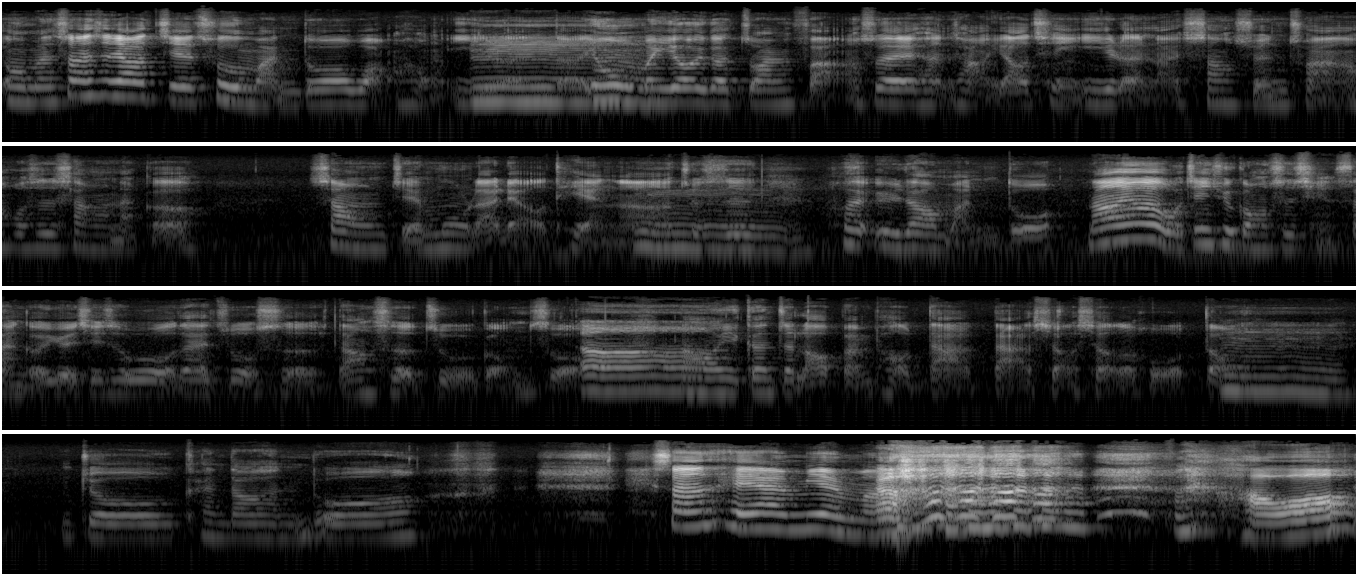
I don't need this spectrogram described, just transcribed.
我们算是要接触蛮多网红艺人的，嗯因为我们有一个专访，所以很常邀请艺人来上宣传啊，或是上那个上节目来聊天啊，嗯就是会遇到蛮多。然后因为我进去公司前三个月，其实我有在做社当社助的工作，然后嗯也跟着老板跑大大小小的活动，嗯，就看到很多。算是黑暗面吗？好哦，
